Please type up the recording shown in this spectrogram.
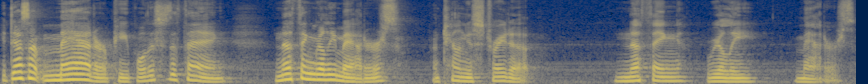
It doesn't matter, people. This is the thing. Nothing really matters. I'm telling you straight up. Nothing really matters.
